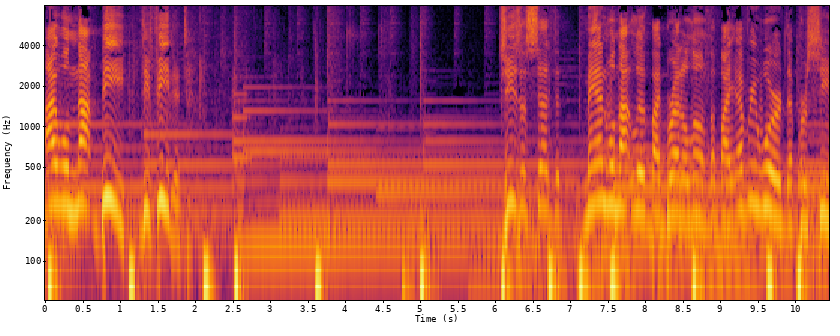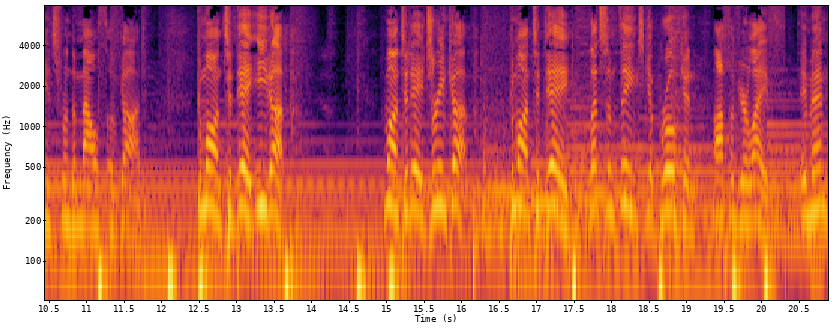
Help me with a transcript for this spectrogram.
I will not be defeated. Jesus said that man will not live by bread alone, but by every word that proceeds from the mouth of God. Come on, today, eat up. Come on, today, drink up. Come on, today, let some things get broken off of your life. Amen.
